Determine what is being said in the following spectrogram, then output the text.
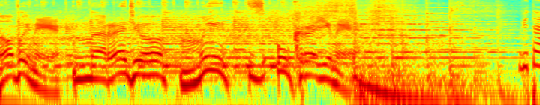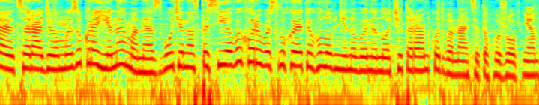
Новини на Радіо Ми з України. Вітаю, це Радіо Ми з України. Мене звуть Анастасія Вихор. Ви слухаєте головні новини ночі та ранку 12 жовтня.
